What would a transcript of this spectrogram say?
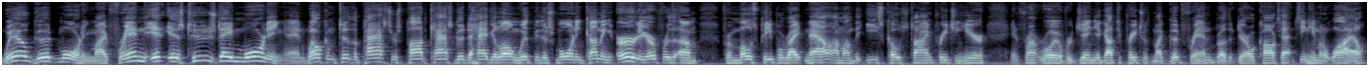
Well, good morning, my friend. It is Tuesday morning, and welcome to the Pastor's Podcast. Good to have you along with me this morning. Coming earlier for the, um, from most people right now. I'm on the East Coast time, preaching here in Front Royal, Virginia. Got to preach with my good friend, Brother Daryl Cox. Hadn't seen him in a while,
